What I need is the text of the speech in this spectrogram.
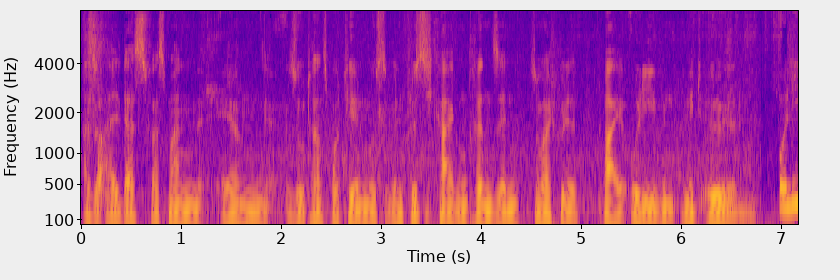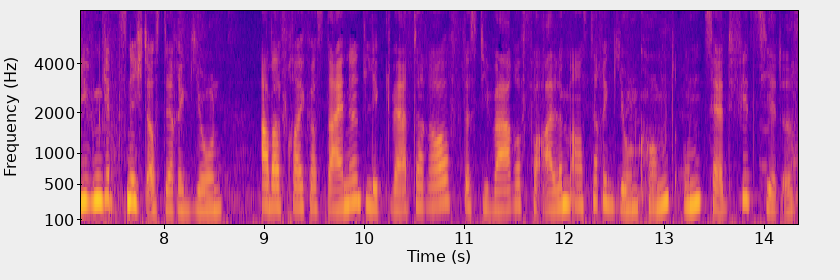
Also all das, was man ähm, so transportieren muss, wenn Flüssigkeiten drin sind, zum Beispiel bei Oliven mit Öl. Oliven gibt es nicht aus der Region. Aber Freikost Deinet legt Wert darauf, dass die Ware vor allem aus der Region kommt und zertifiziert ist.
